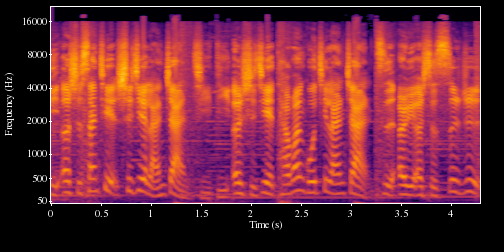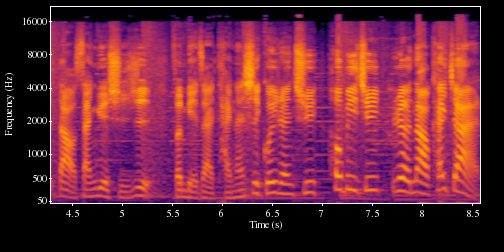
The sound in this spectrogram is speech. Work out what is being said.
第二十三届世界兰展及第二十届台湾国际兰展自二月二十四日到三月十日，分别在台南市归仁区、后壁区热闹开展。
